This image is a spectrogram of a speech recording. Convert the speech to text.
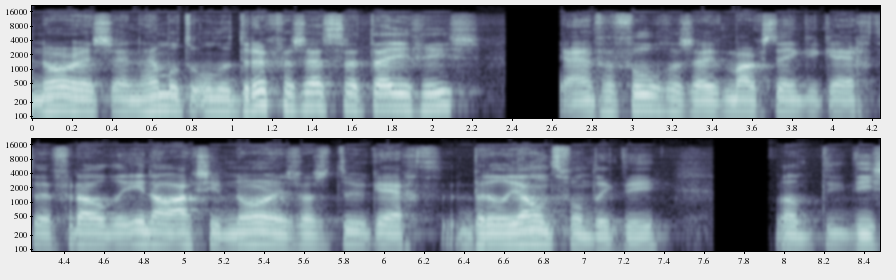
Norris en Hamilton onder druk gezet strategisch. Ja, en vervolgens heeft Max denk ik echt, eh, vooral de inhaalactie op Norris was natuurlijk echt briljant, vond ik die. Want die, die,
